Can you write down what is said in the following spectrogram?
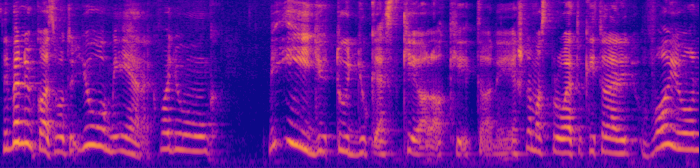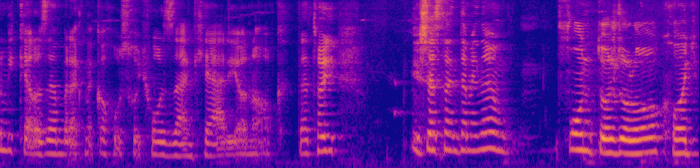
hogy bennünk az volt, hogy jó, mi ilyenek vagyunk, mi így tudjuk ezt kialakítani, és nem azt próbáltuk kitalálni, hogy vajon mi kell az embereknek ahhoz, hogy hozzánk járjanak. Tehát, hogy, és ez szerintem egy nagyon fontos dolog, hogy,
